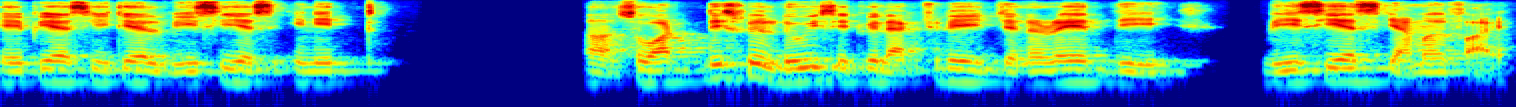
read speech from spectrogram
API CTL VCS init. so what this will do is it will actually generate the VCS YAML file.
